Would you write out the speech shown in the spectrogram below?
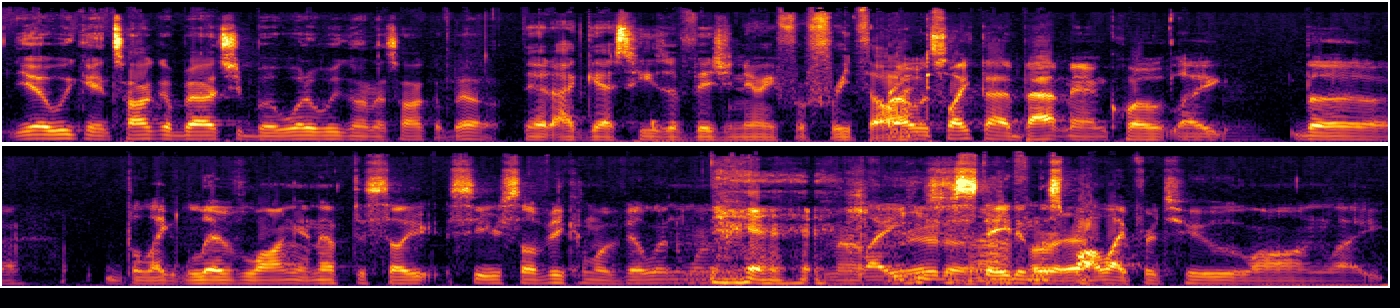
yeah, we can talk about you, but what are we gonna talk about? that, I guess he's a visionary for free Bro, thought. it's like that Batman quote, like the the like live long enough to sell, see yourself become a villain. One. No, like he just stayed in the spotlight for too long. Like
